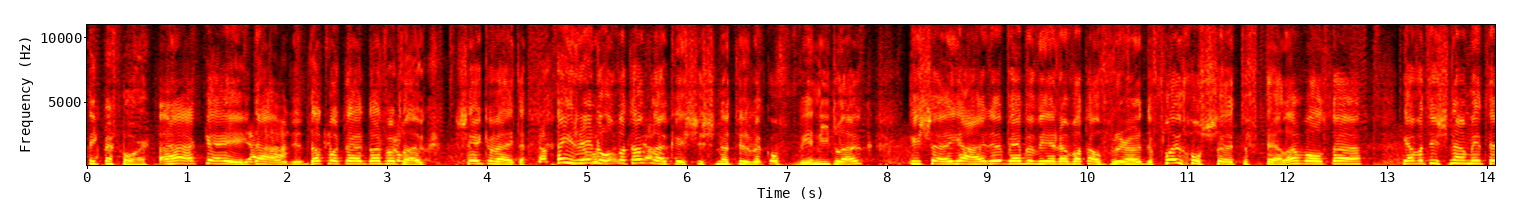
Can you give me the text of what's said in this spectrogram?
Ik ben voor. Ah, Oké, nou, dat wordt, dat wordt leuk. Zeker weten. Hé hey, Rendel, wat ook leuk is, is natuurlijk, of weer niet leuk, is ja, we hebben weer wat over de vleugels te vertellen. Want ja, wat is nou met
